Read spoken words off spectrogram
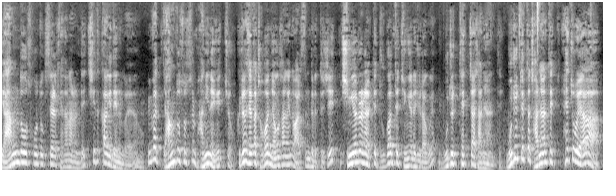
양도소득세를 계산하는데 취득하게 되는 거예요. 그러니까 양도소득세를 많이 내겠죠. 그래서 제가 저번 영상에도 말씀드렸듯이 증여를 할 때 누구한테 증여를 해주라고요? 무주택자 자녀한테. 무주택자 자녀한테 해줘야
